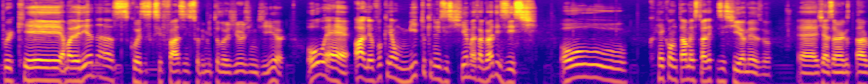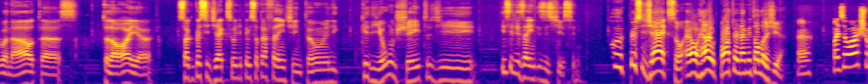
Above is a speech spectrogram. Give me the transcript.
porque a maioria das coisas que se fazem sobre mitologia hoje em dia, ou é, olha, eu vou criar um mito que não existia, mas agora existe, ou recontar uma história que existia mesmo. É, Jason Argonautas, Troia. Só que o Percy Jackson ele pensou pra frente, então ele criou um jeito de. E se eles ainda existissem? O Percy Jackson é o Harry Potter da mitologia. Mas eu acho,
